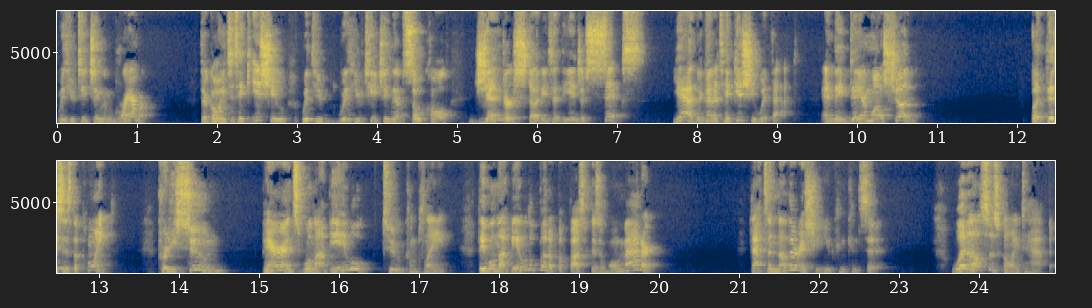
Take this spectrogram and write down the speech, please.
with you teaching them grammar. They're going to take issue with you with you teaching them so-called gender studies at the age of six. Yeah, they're going to take issue with that, and they damn well should. But this is the point. Pretty soon, parents will not be able to complain. They will not be able to put up a fuss because it won't matter. That's another issue you can consider. What else is going to happen?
